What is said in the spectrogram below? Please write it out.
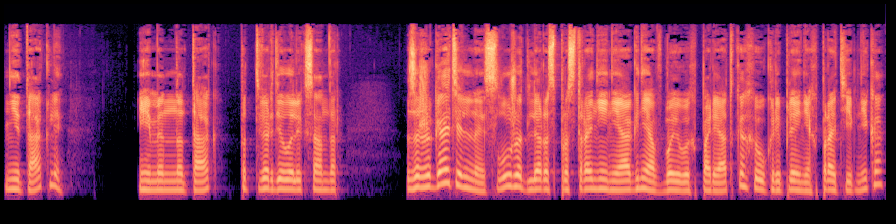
не так ли?» «Именно так», — подтвердил Александр. Зажигательные служат для распространения огня в боевых порядках и укреплениях противника,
